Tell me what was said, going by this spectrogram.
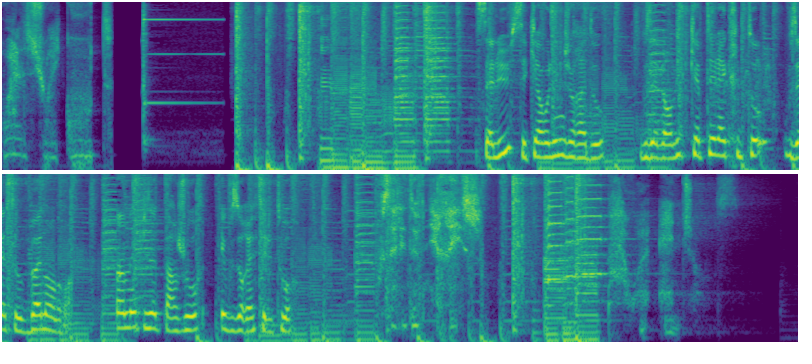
La toile sur écoute. Salut, c'est Caroline Jurado. Vous avez envie de capter la crypto? Vous êtes au bon endroit. Un épisode par jour et vous aurez fait le tour. Vous allez devenir riche. Power Angels.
